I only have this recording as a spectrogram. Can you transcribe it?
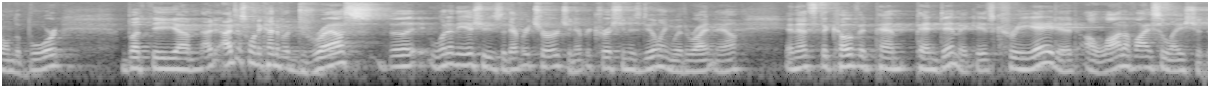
on the board. But the, um, I, I, just want to kind of address the, one of the issues that every church and every Christian is dealing with right now, and that's the COVID pan- pandemic. It's created a lot of isolation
